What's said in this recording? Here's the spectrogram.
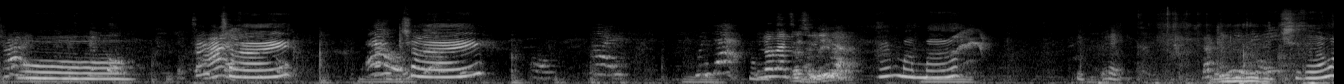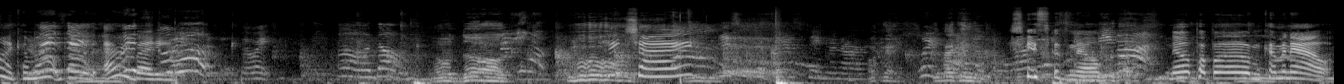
tail. Oh, hi, Chai. Hi, Chai. Hi. Who's that? No, that's, That's. Hi, Mama. pig. She said, I want to come out and play with everybody. No, wait. Oh, dog. Oh, dog. Hi, Chai. This is the best thing in our... Okay, get back in there. She says no. No, Papa, I'm coming out.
